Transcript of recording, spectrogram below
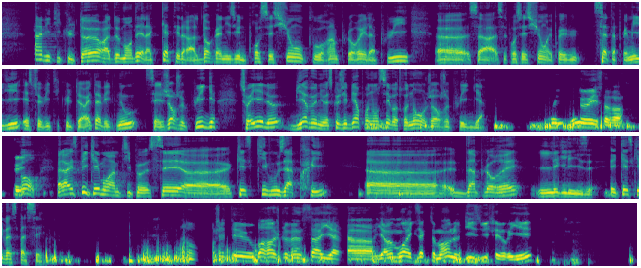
un viticulteur a demandé à la cathédrale d'organiser une procession pour implorer la pluie. Euh, cette procession est prévue cet après-midi et ce viticulteur est avec nous. C'est Georges Puig. Soyez le bienvenu. Est-ce que j'ai bien prononcé votre nom, Georges Puig? Oui, oui, ça va. Bon, alors expliquez-moi un petit peu. C'est euh, qu'est-ce qui vous a pris euh, d'implorer l'Église? Et qu'est-ce qui va se passer? J'étais au barrage de Vinça il y, a, un mois exactement, le 18 février.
